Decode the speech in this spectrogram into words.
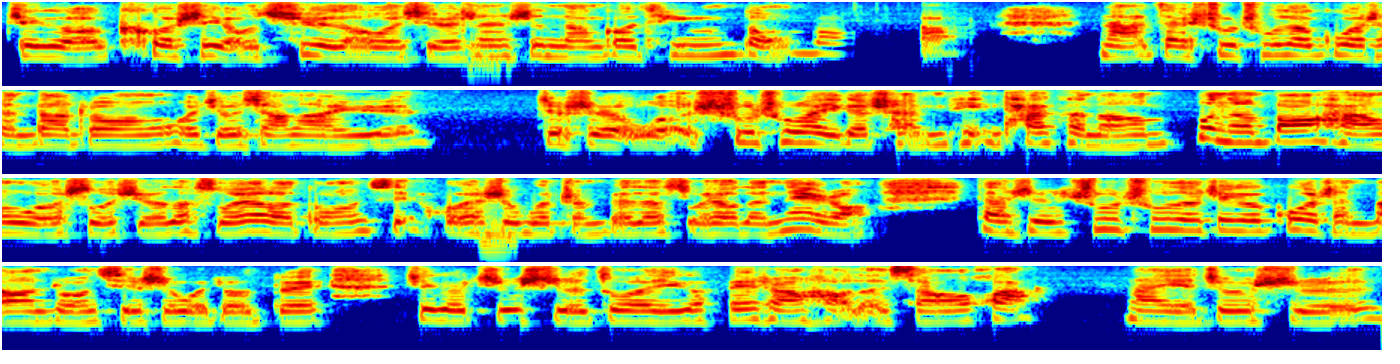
这个课是有趣的，我学生是能够听懂的。啊，那在输出的过程当中，我就相当于就是我输出了一个成品，它可能不能包含我所学的所有的东西，或者是我准备的所有的内容，但是输出的这个过程当中，其实我就对这个知识做了一个非常好的消化，那也就是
